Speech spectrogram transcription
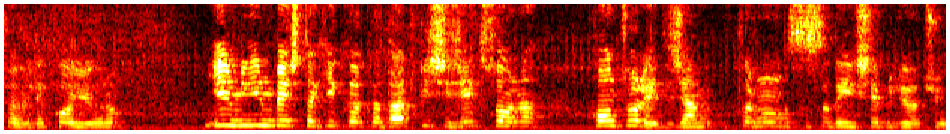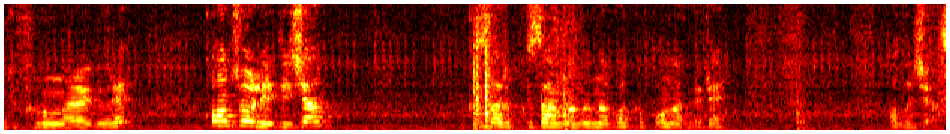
şöyle koyuyorum. 20-25 dakika kadar pişecek. Sonra kontrol edeceğim. Fırının ısısı değişebiliyor çünkü fırınlara göre. Kontrol edeceğim. Kızarıp kızarmadığına bakıp ona göre alacağız.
